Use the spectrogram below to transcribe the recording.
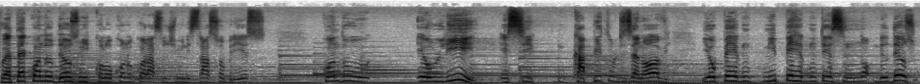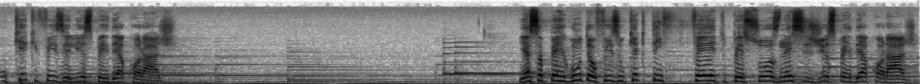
Foi até quando Deus me colocou no coração de ministrar sobre isso. Quando eu li esse capítulo 19, e eu me perguntei assim: meu Deus, o que que fez Elias perder a coragem? E essa pergunta eu fiz: o que, que tem feito pessoas nesses dias perder a coragem?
